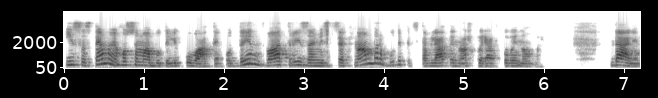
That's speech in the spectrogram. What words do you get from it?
І система його сама буде лікувати. 1, 2, 3 замість set number буде підставляти наш порядковий номер. Далі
